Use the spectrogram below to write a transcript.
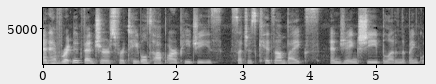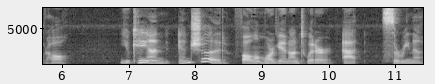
and have written adventures for tabletop RPGs such as Kids on Bikes and Jiangshi Blood in the Banquet Hall. You can and should follow Morgan on Twitter at Sirena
